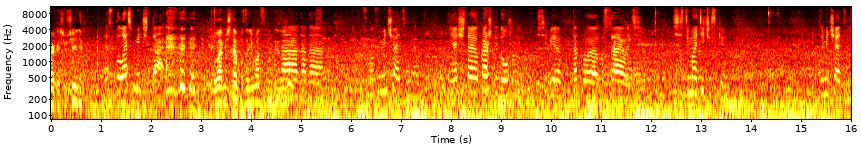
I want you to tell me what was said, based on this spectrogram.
Как ощущения? Сбылась мечта. Была мечта позаниматься на Да, тренажере? да, да. Ну, замечательно. Я считаю, каждый должен себе такое устраивать систематически. Замечательно.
